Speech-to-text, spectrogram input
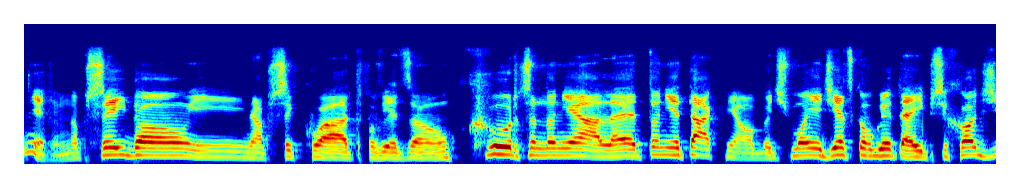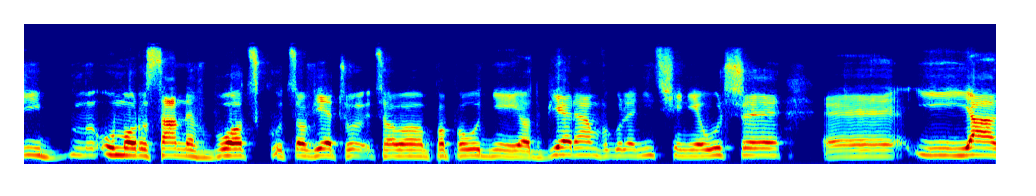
nie wiem, no przyjdą i na przykład powiedzą, kurczę, no nie, ale to nie tak miało być. Moje dziecko w ogóle tutaj przychodzi umorusane w Błocku co wieczór, co popołudnie i odbieram, w ogóle nic się nie uczy yy, i ja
